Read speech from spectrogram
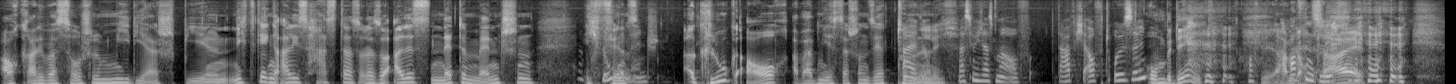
auch gerade über Social Media spielen. Nichts gegen Alice hasst das oder so, alles nette Menschen. Ich finde Menschen. klug auch, aber mir ist das schon sehr Also, tunnelig. lass mich das mal auf. Darf ich aufdröseln? Unbedingt. Wir haben doch. Zeit.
